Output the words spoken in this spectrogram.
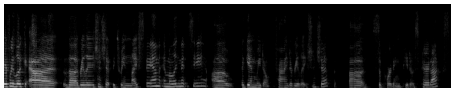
if we look at the relationship between lifespan and malignancy, uh, again, we don't find a relationship uh, supporting Peto's paradox.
